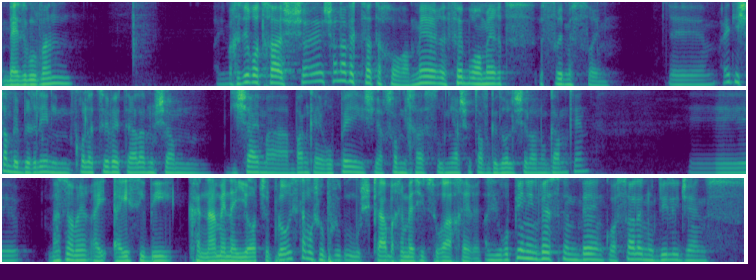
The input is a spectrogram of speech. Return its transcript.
באיזה מובן? אני מחזיר אותך שנה וקצת אחורה, פברואר-מרץ 2020. הייתי שם בברלין עם כל הצוות, היה לנו שם פגישה עם הבנק האירופאי, שעכשיו נכנס, הוא נהיה שותף גדול שלנו גם כן. מה זה אומר? ה-ECB קנה מניות של פלוריסטם, או שהוא פשוט מושקע בכם באיזושהי צורה אחרת? ה-European Investment Bank, הוא עשה לנו diligence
